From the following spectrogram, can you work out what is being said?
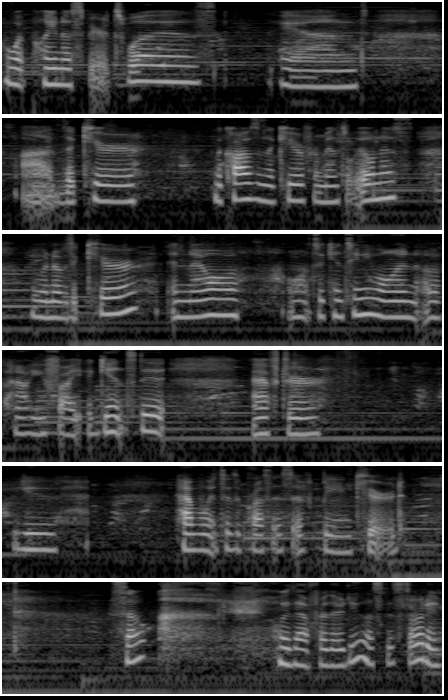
what Plano Spirits was and uh, the cure the cause and the cure for mental illness. We went over the cure, and now I want to continue on of how you fight against it after you have went through the process of being cured. So, without further ado, let's get started.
